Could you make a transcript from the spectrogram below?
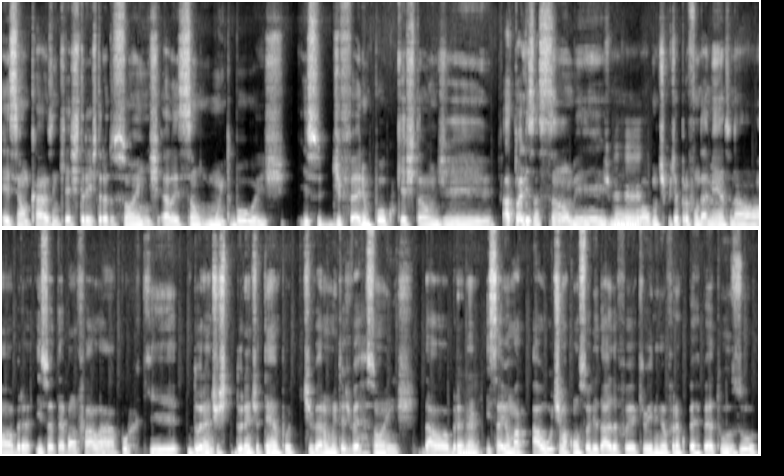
Esse é um caso em que as três traduções elas são muito boas. Isso difere um pouco questão de atualização mesmo, Uhum. algum tipo de aprofundamento na obra. Isso é até bom falar porque durante, os- durante o tempo tiveram muitas versões da obra, Uhum. né? E saiu uma. A última consolidada foi a que o Irineu Franco Perpétuo usou,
